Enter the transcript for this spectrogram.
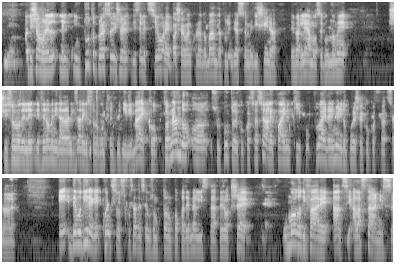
Poi diciamo nel- nel- in tutto il processo di, di selezione, poi c'è anche una domanda sull'ingresso in medicina, ne parliamo, secondo me ci sono delle- dei fenomeni da analizzare che sono controintuitivi. Ma ecco, tornando eh, sul punto del concorso nazionale, qua in UK, qua in Regno Unito pure c'è il concorso nazionale. E devo dire che questo, scusate se uso un tono un po' paternalista, però c'è un modo di fare, anzi alla Stanis,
